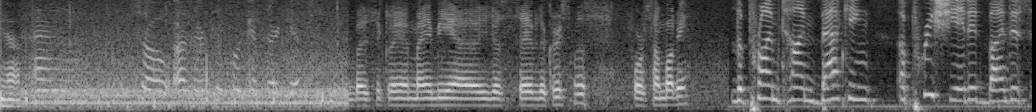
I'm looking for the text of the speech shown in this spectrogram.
Yeah. And so other people get their gifts. Basically, maybe uh, just save the Christmas for somebody. The primetime backing appreciated by this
